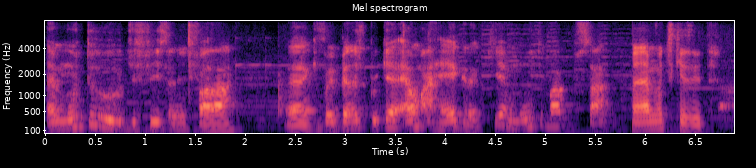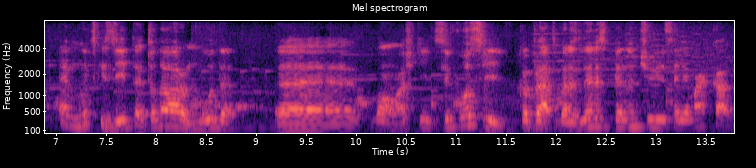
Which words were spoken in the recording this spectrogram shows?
É muito difícil a gente falar é, que foi pênalti porque é uma regra que é muito bagunçada. É muito esquisita. É muito esquisita, toda hora muda. É, bom, acho que se fosse Campeonato Brasileiro, esse pênalti seria marcado.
